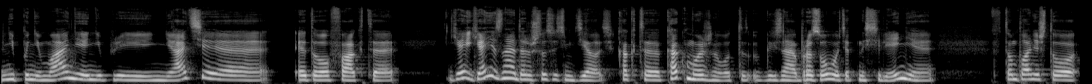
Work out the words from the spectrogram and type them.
непонимания, непринятия этого факта. Я, я не знаю даже, что с этим делать. Как-то, как можно, вот, не знаю, образовывать это население в том плане, что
